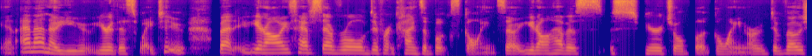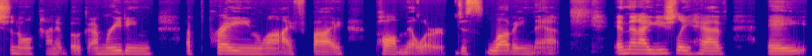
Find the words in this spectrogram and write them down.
and, and I know you, you're this way too, but you know, I always have several different kinds of books going. So you don't have a, a spiritual book going or a devotional kind of book. I'm reading A Praying Life by Paul Miller, just loving that. And then I usually have a,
